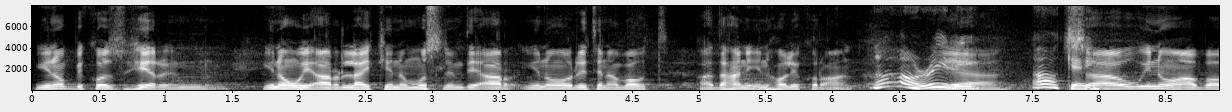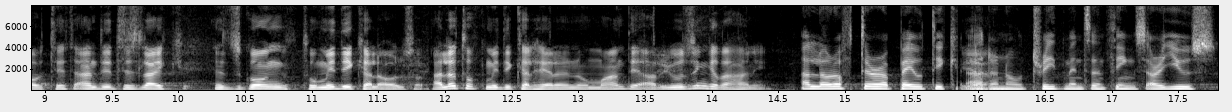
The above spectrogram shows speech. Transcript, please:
You know because here in you know we are like in a muslim they are you know written about uh, the honey in holy quran. Oh, really? yeah. Okay. so we know about it and it is like it's going to medical also. A lot of medical here in oman they are using the honey a lot of therapeutic, I don't know, treatments and things are used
